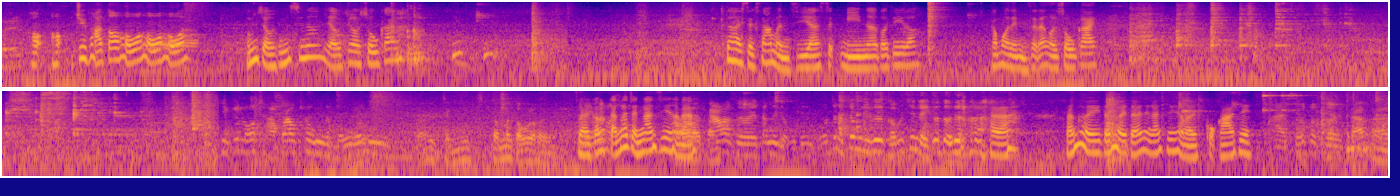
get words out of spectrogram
嗰啲。好好，豬扒多好啊，好啊，好啊。咁就咁先啦，又再掃街啦。都係食三文治啊，食面啊嗰啲咯。咁我哋唔食咧，我哋掃街。自己攞茶包沖就冇嗰啲。整咁樣倒落去。就係咁，等一陣間先係咪啊？搞下佢等佢溶先，我真係中意佢咁先嚟嗰度啫。係咪啊？等佢等佢等一陣間先係咪？焗下先。係，數到佢搞下。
